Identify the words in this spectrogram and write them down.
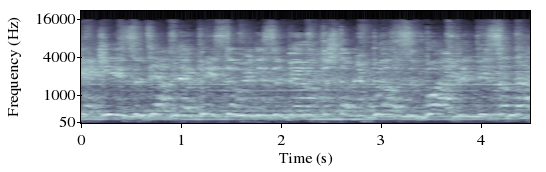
никакие судья, бля, приставы не заберут то, что мне было судьбой а предписано.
